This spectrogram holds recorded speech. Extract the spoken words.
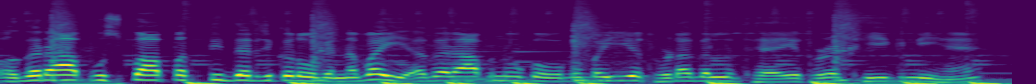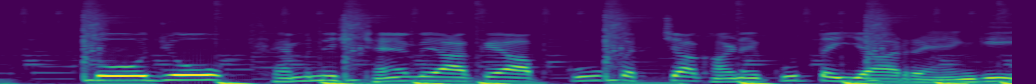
अगर आप उस पर आपत्ति दर्ज करोगे ना भाई, अगर आप नो कहोगे, भाई, ये थोड़ा गलत है, ये थोड़ा ठीक नहीं है तो जो फेमिनिस्ट हैं, वे आके आपको कच्चा खाने को तैयार रहेंगी।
